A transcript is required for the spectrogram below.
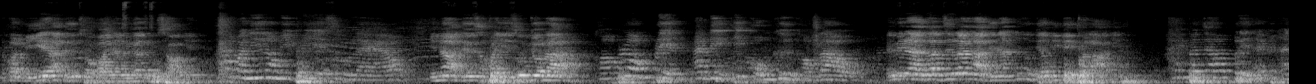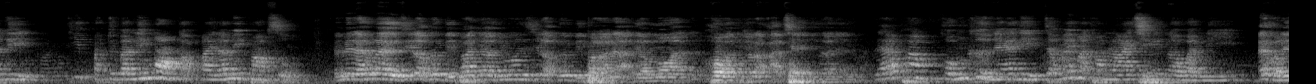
那么你那就น马上跟多少的，ถ้าวันนี้เรามีพระเยซูแล้ว你那就什么艺术นะ，ขอพระองค์เปลี่ยนอดีตที่ขมขื่นของเราไม่ได้เพราะนี่แหล那未来他这那那的呢，目标你别怕了的，ให้พระเจ้าเปลี่ยนให้เป็น จจุบันนี้มองกลับไปแล้วมีความสุข Ini dah mulai sila ke di pajak cuma sila ke di palana dia mau hot dia lah kacau di sana. แล้วความขมขื่นในอดีตจะไม่มาทำร้ายชีวิตเราวันนี้ Eh kalau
